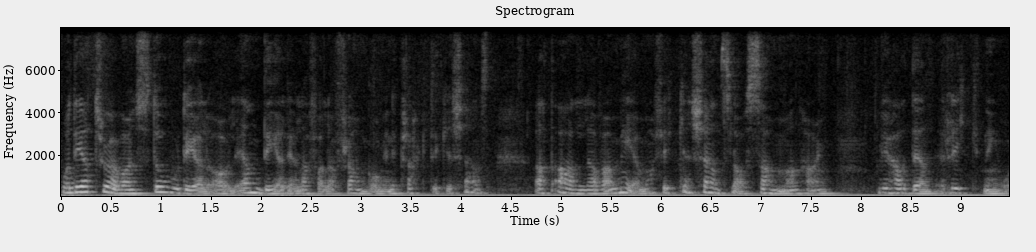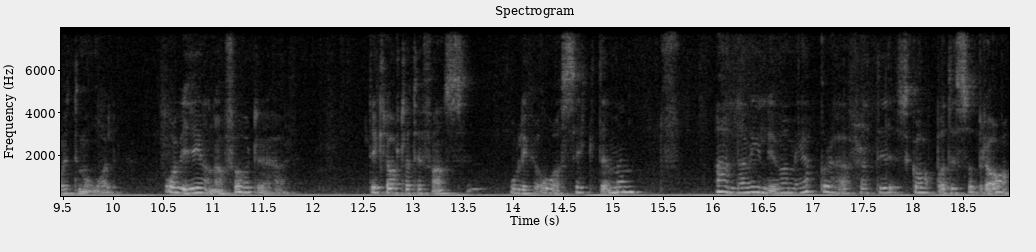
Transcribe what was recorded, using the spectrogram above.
Och det tror jag var en stor del av, en del i alla fall av framgången i praktikertjänst. Att alla var med, man fick en känsla av sammanhang. Vi hade en riktning och ett mål. Och vi genomförde det här. Det är klart att det fanns olika åsikter men alla ville ju vara med på det här för att det skapade så bra.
